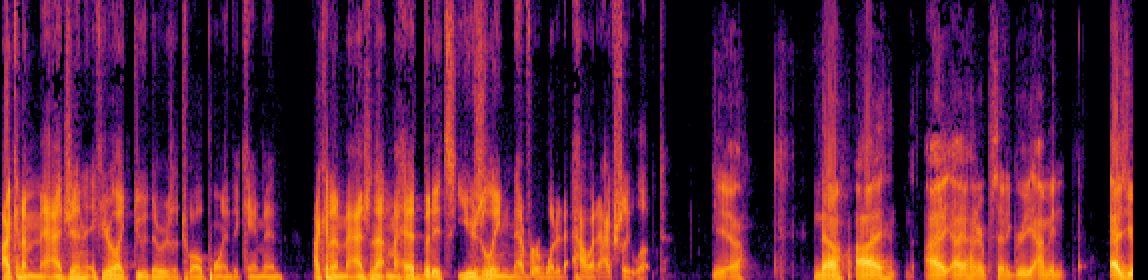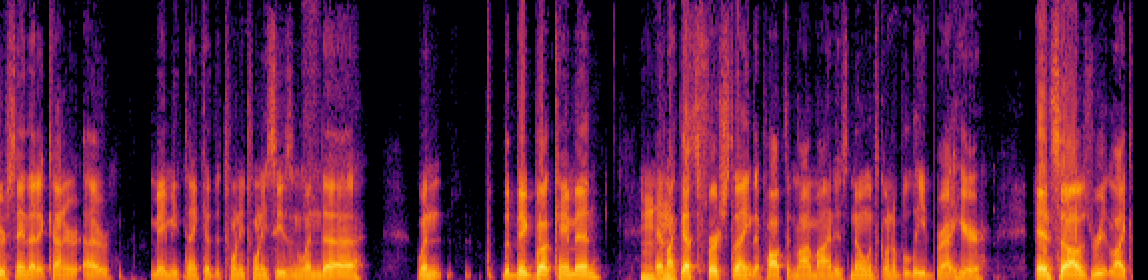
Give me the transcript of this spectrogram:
i can imagine if you're like dude there was a 12 point that came in i can imagine that in my head but it's usually never what it how it actually looked yeah. No, I I I 100% agree. I mean, as you were saying that, it kind of uh, made me think of the 2020 season when the when the big buck came in. Mhm. and like that's the first thing that popped in my mind is no one's going to believe right here. And so i was re- like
